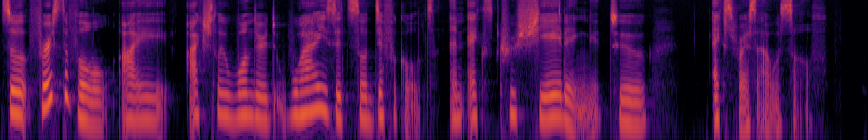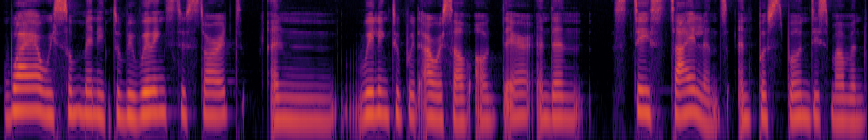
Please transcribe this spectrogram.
So, first of all, I actually wondered why is it so difficult and excruciating to express ourselves? Why are we so many to be willing to start and willing to put ourselves out there and then stay silent and postpone this moment?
